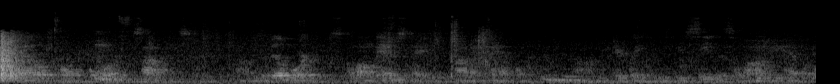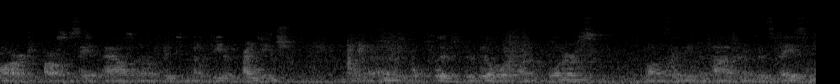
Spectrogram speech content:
are eligible for signs. Um, the billboards along the interstate, is a prime example, um, particularly, you see this a lot, you have a large parcel, say a thousand or fifteen hundred feet of frontage, and the owners will put their billboard on the corners, as long as they meet the five hundred foot spacing,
